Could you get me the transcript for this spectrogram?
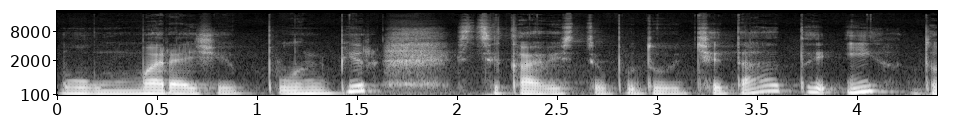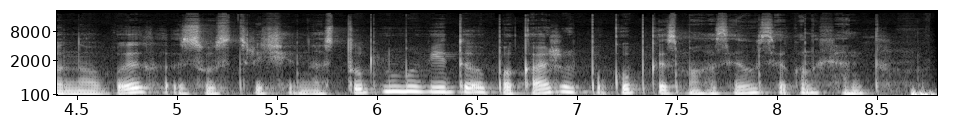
у мережі Пунбір. З цікавістю буду читати. І до нових зустрічей. В наступному відео покажу покупки з магазину Second Hand.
